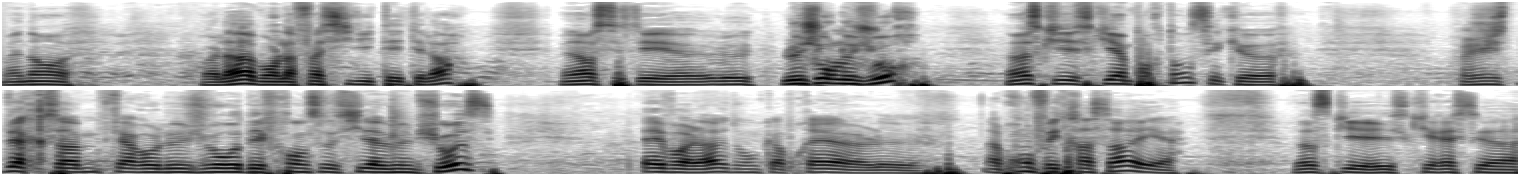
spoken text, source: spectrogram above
maintenant, euh, voilà, bon, la facilité était là. Maintenant, c'était euh, le, le jour le jour. Maintenant, ce, qui, ce qui est important, c'est que j'espère que ça va me faire le jour des France aussi la même chose. Et voilà, donc après, euh, le, après on fêtera ça. Et euh, maintenant, ce, qui est, ce qui reste à,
